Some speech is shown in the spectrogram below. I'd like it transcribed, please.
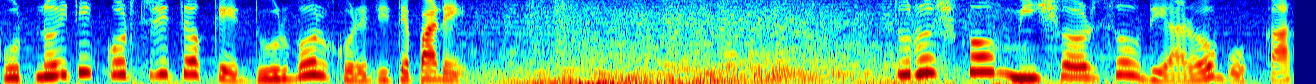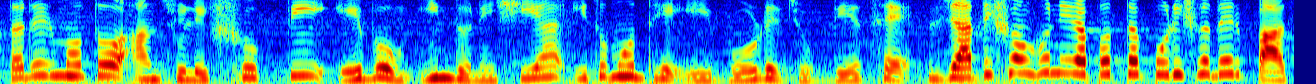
কূটনৈতিক কর্তৃত্বকে দুর্বল করে দিতে পারে। তুরস্ক, মিশর, সৌদি আরব ও কাতারের মতো আঞ্চলিক শক্তি এবং ইন্দোনেশিয়া ইতোমধ্যে এই বোর্ডে যোগ দিয়েছে। জাতিসংঘ নিরাপত্তা পরিষদের পাঁচ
